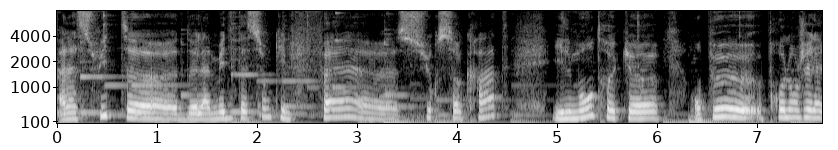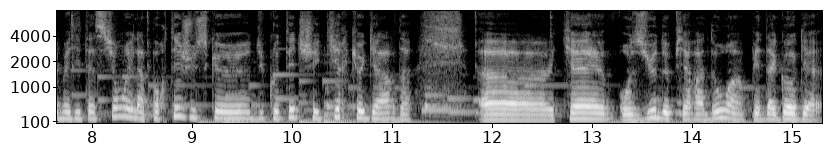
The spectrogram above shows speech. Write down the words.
à la suite euh, de la méditation qu'il fait euh, sur Socrate, il montre que on peut prolonger la méditation et la porter jusque du côté de chez Kierkegaard, euh, qui est aux yeux de Pierre Hadot un pédagogue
